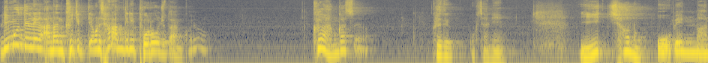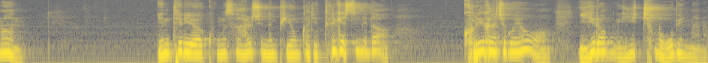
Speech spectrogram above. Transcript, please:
리모델링 안 한 그 집 때문에 사람들이 보러 오지도 않고요. 그거 안 갔어요. 그래도 목사님 2,500만원 인테리어 공사할 수 있는 비용까지 드리겠습니다 그래 가지고요 1억 2,500만원.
